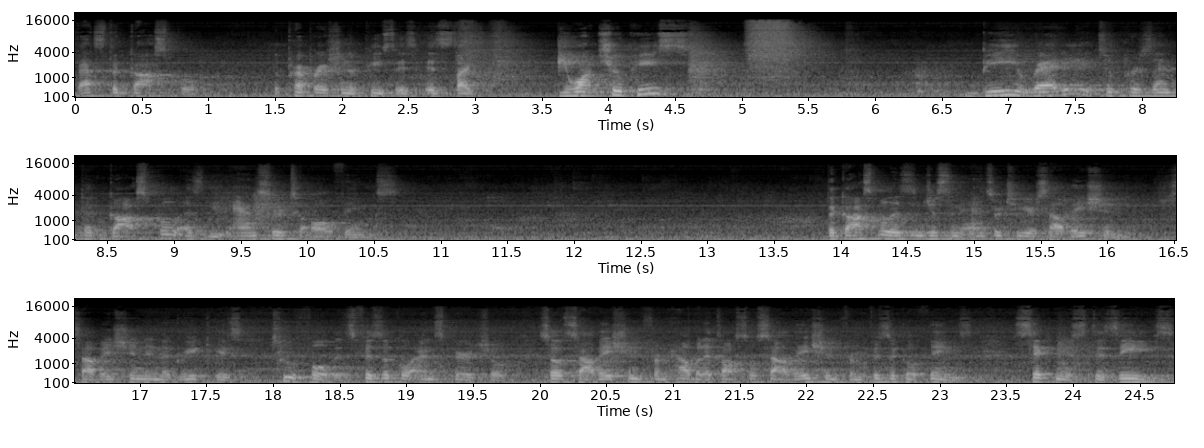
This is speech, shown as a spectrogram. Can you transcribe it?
That's the gospel. The preparation of peace is it's like you want true peace? Be ready to present the gospel as the answer to all things. The gospel isn't just an answer to your salvation. Salvation in the Greek is twofold it's physical and spiritual. So it's salvation from hell, but it's also salvation from physical things sickness, disease,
